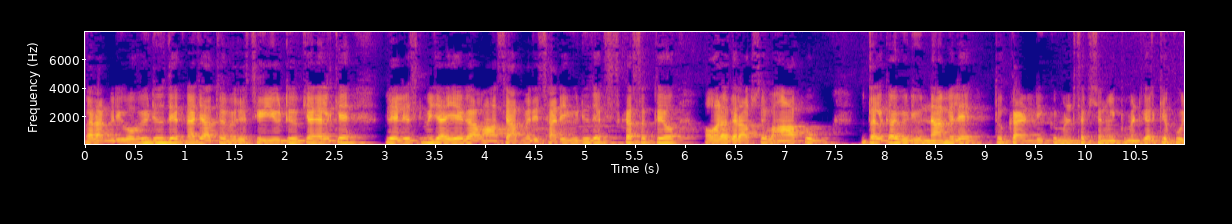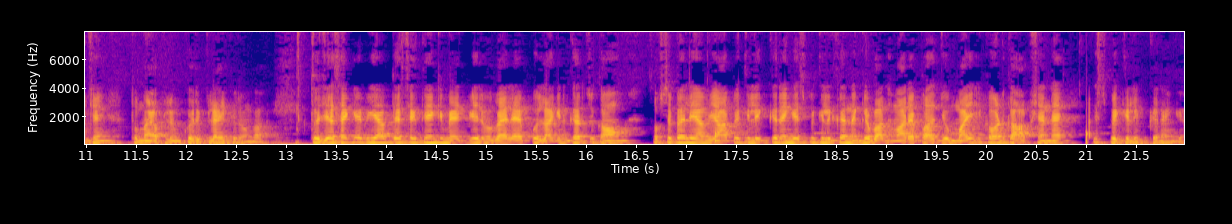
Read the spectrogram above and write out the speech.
अगर आप मेरी वो वीडियोस देखना चाहते हो मेरे यूट्यूब चैनल के प्लेलिस्ट में जाइएगा, वहाँ से आप मेरी सारी वीडियोज़ एक्सेस कर सकते हो। और अगर आपसे वहाँ आपको मुतल का वीडियो ना मिले तो काइंडली कमेंट सेक्शन में कमेंट करके पूछें तो मैं आप लोगों को रिप्लाई करूँगा। तो जैसा कि अभी आप देख सकते हैं कि मैं एच मोबाइल ऐप को लॉगिन कर चुका हूँ। सबसे पहले हम यहाँ पे क्लिक करेंगे। इस पर क्लिक करने के बाद हमारे पास जो माई अकाउंट का ऑप्शन है, इस पर क्लिक करेंगे।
